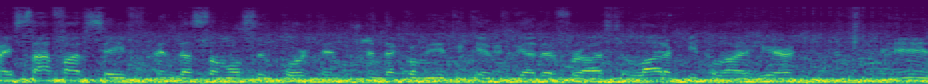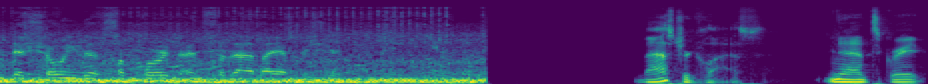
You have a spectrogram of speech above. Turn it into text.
my staff are safe, and that's the most important. And the community came together for us. A lot of people are here, and they're showing their support, and for that, I appreciate it. Masterclass. Yeah, it's great.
